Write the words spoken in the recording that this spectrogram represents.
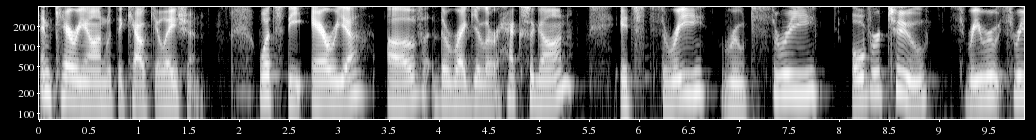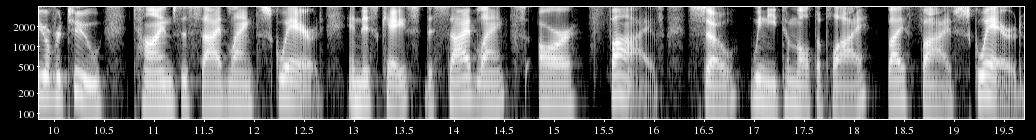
and carry on with the calculation. What's the area of the regular hexagon? It's 3 root 3 over 2, 3 root 3 over 2 times the side length squared. In this case, the side lengths are 5, so we need to multiply by 5 squared.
